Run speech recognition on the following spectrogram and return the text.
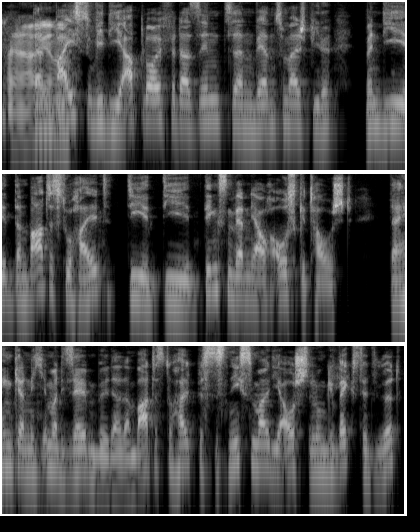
Ja, dann genau. weißt du, wie die Abläufe da sind. Dann werden zum Beispiel, wenn die, dann wartest du halt, die, die Dingsen werden ja auch ausgetauscht. Da hängt ja nicht immer dieselben Bilder. Dann wartest du halt, bis das nächste Mal die Ausstellung gewechselt wird.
